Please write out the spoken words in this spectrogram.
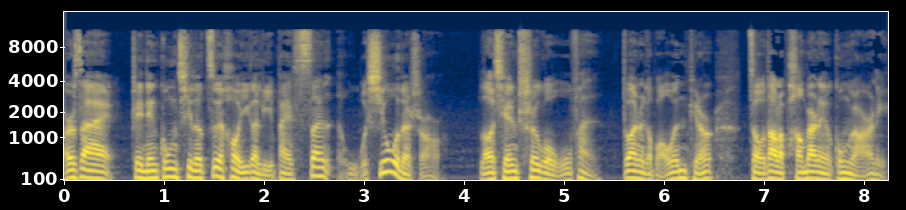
而在这年工期的最后一个礼拜三午休的时候，老钱吃过午饭，端着个保温瓶走到了旁边那个公园里，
